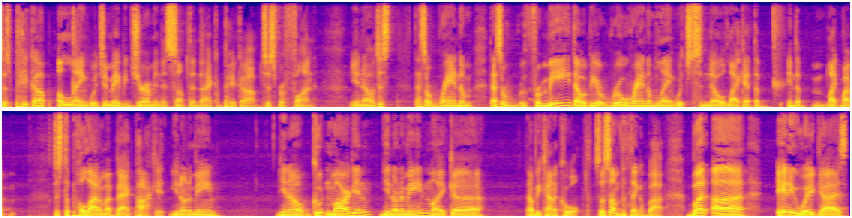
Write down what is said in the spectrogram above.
just pick up a language and maybe German is something that I could pick up just for fun. You know, just that's a random that's a for me that would be a real random language to know like at the in the like my just to pull out of my back pocket. You know what I mean? You know, Guten Morgen. You know what I mean? Like uh, that'd be kind of cool. So something to think about. But uh, anyway, guys,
